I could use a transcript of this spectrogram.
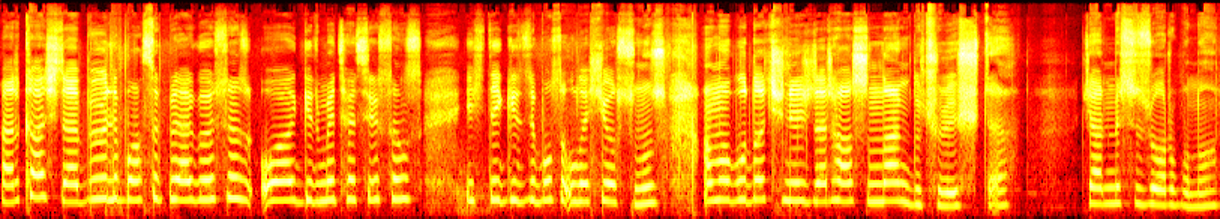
Arkadaşlar böyle basık bir yer görürseniz o girmeye çalışırsanız işte gizli boss'a ulaşıyorsunuz. Ama bu da Çin ejderhasından güçlü işte. Gelmesi zor bunun.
